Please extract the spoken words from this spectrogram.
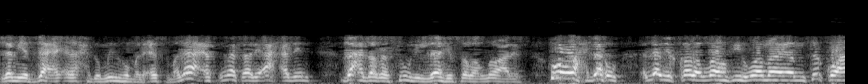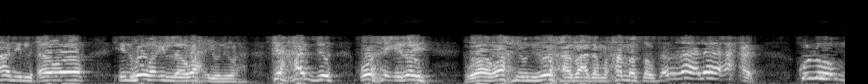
لم يدعي أحد منهم العصمة. لا عصمة لأحد بعد رسول الله صلى الله عليه وسلم. هو وحده الذي قال الله فيه وما ينطق عن الهوى إن هو إلا وحي يوحى في حد أوحي إليه ووحي يوحى بعد محمد صلى الله عليه وسلم؟ لا لا أحد. كلهم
